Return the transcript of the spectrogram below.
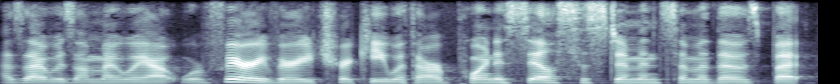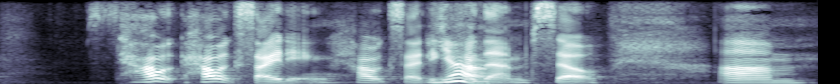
as I was on my way out, were very, very tricky with our point of sale system and some of those, but how, how exciting, how exciting Yeah. for them. So, um,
